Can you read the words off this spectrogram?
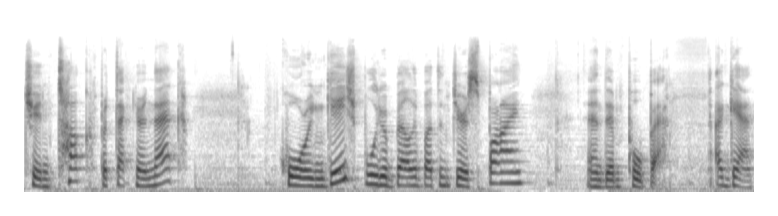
chin tuck, protect your neck. Core engaged, pull your belly button to your spine and then pull back. Again,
